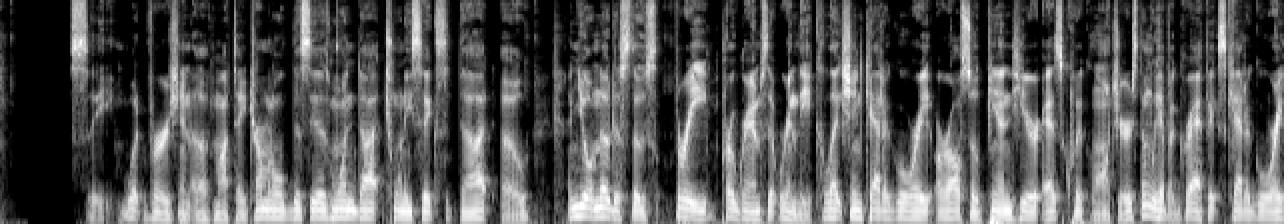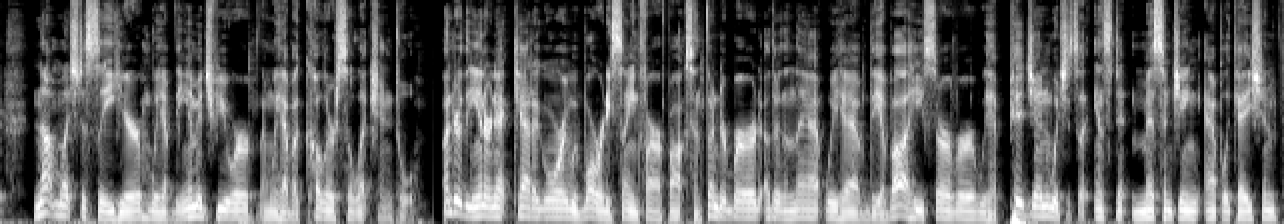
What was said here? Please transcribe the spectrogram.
see what version of Mate Terminal this is 1.26.0 and you'll notice those three programs that were in the collection category are also pinned here as quick launchers. Then we have a graphics category. Not much to see here. We have the image viewer and we have a color selection tool. Under the internet category we've already seen Firefox and Thunderbird. Other than that we have the Avahi server. We have Pidgin which is an instant messaging application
